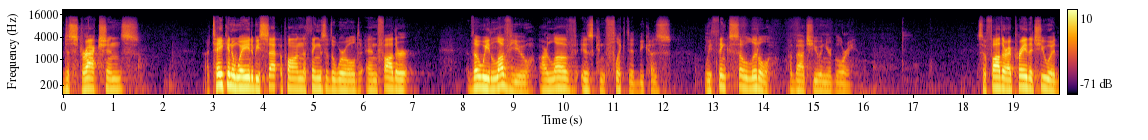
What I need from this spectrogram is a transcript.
distractions, uh, taken away to be set upon the things of the world. And Father, though we love you, our love is conflicted because we think so little about you and your glory. So, Father, I pray that you would,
